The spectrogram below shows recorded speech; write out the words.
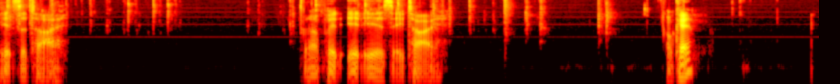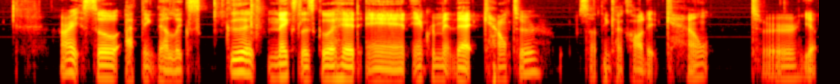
it's a tie. I'll put it is a tie. Okay. All right, so I think that looks good. Next, let's go ahead and increment that counter. So I think I called it counter. Yep.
